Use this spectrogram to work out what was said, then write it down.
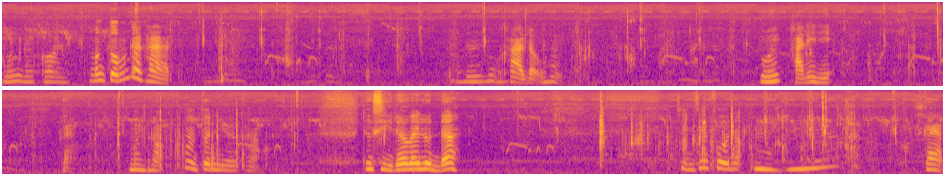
หมุนค่อยๆบางตัวมันก็ขาดอืมขาดแล้วอุ้ยขายได้ดีจ้ะ มึงพี่น้องมันตัวนี้ค่ะถึงสีเด้อไว้รุ่นเด้อชิมซีฟู้ดเนาะอืมแซ่บ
